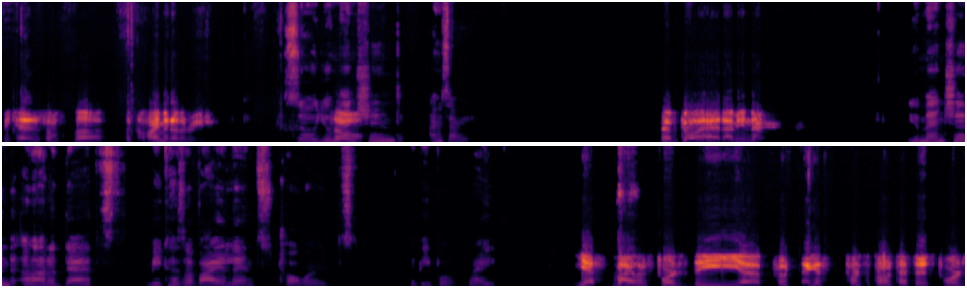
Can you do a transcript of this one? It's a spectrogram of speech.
because of the the climate of the region. So you so, mentioned I'm sorry. No, go ahead. I mean, you mentioned a lot of deaths because of violence towards the people, right? Yes, violence towards the, uh, pro- I guess, towards the protesters, towards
